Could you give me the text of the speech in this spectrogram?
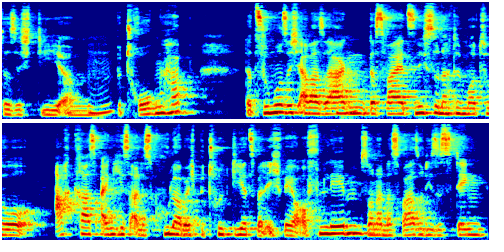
dass ich die ähm, betrogen habe. Dazu muss ich aber sagen, das war jetzt nicht so nach dem Motto, ach krass, eigentlich ist alles cool, aber ich betrüge die jetzt, weil ich will ja offen leben, sondern das war so dieses Ding,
